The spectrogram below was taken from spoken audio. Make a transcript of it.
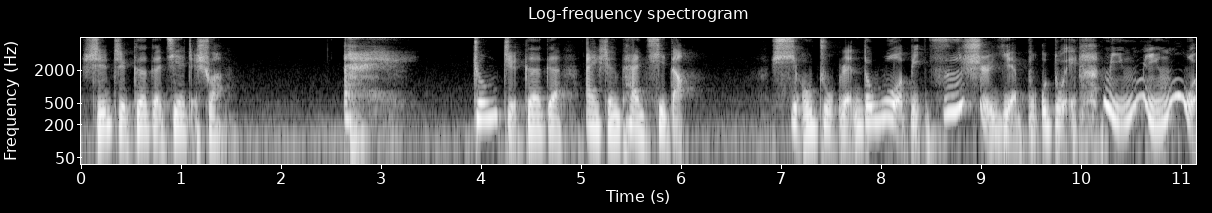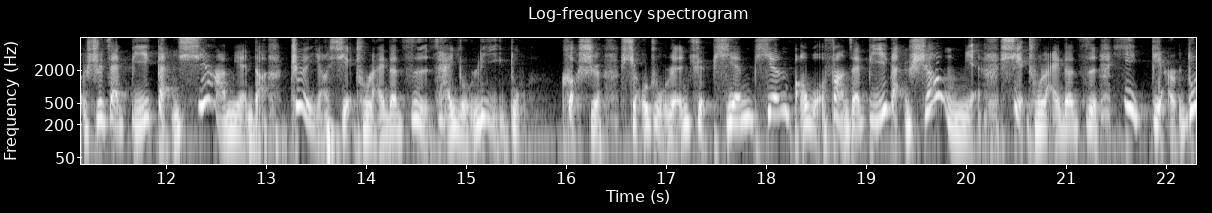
食指哥哥接着说：“唉。”中指哥哥唉声叹气道。小主人的握笔姿势也不对，明明我是在笔杆下面的，这样写出来的字才有力度。可是小主人却偏偏把我放在笔杆上面，写出来的字一点儿都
